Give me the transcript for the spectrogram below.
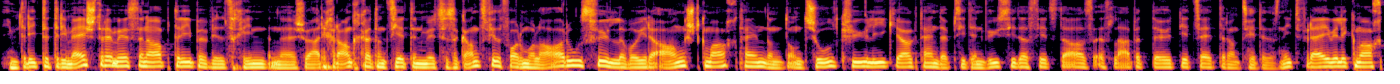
im dritten Trimester müssen abtreiben, weil das Kind eine schwere Krankheit hat und sie hat dann müssen so ganz viele Formulare ausfüllen, die ihre Angst gemacht haben und, und Schuldgefühle eingejagt haben, ob sie dann wissen, dass sie jetzt da ein Leben töten etc. Und sie hätten das nicht freiwillig gemacht.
